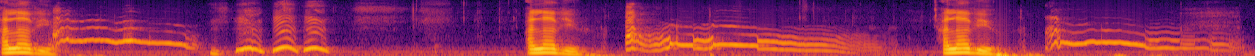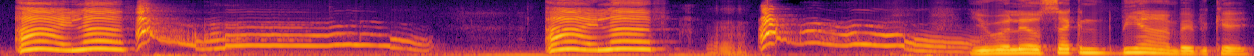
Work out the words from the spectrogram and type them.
I love you. I love you. I love you. I love. I love. You were a little second behind, baby Kay.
